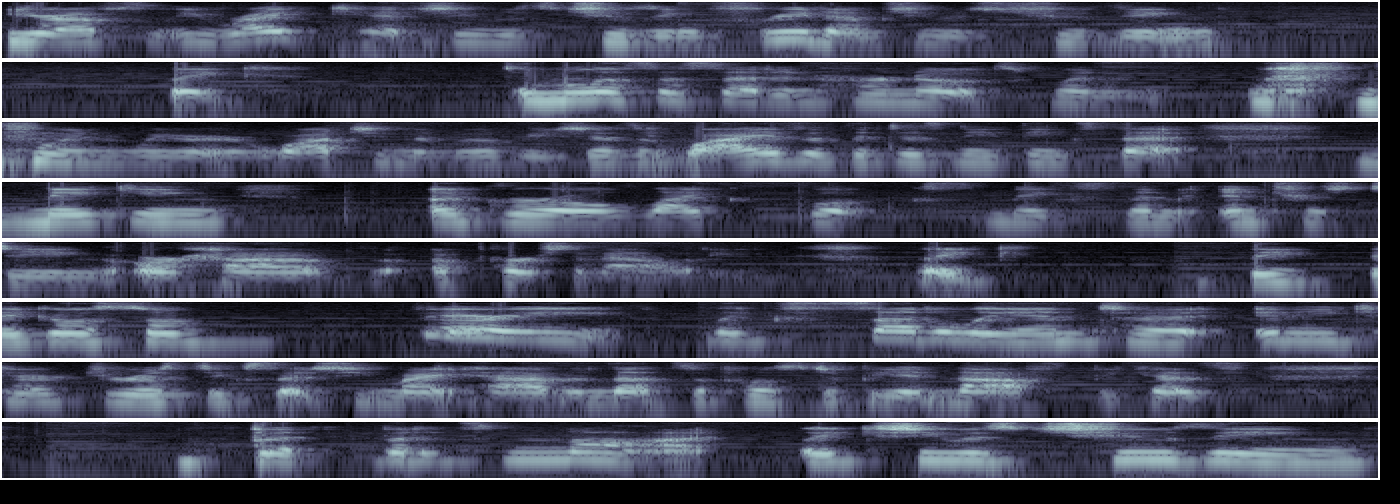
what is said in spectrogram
you're absolutely right, Kit. She was choosing freedom. She was choosing like Melissa said in her notes when when we were watching the movie, she said, Why is it that Disney thinks that making a girl like books makes them interesting or have a personality? Like they they go so very like subtly into any characteristics that she might have and that's supposed to be enough because but but it's not. Like she was choosing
